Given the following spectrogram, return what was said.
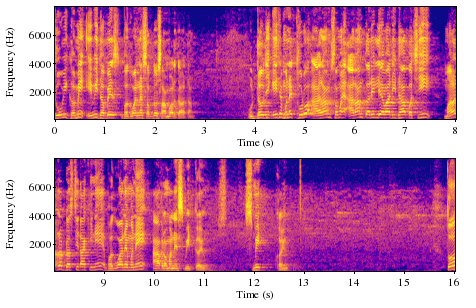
જોવી ગમે એવી ધબે ભગવાનના શબ્દો સાંભળતા હતા. ઉદ્ધવજી કહે છે, મને થોડો આરામ સમય, આરામ કરી લેવા દીધા પછી મારા તરફ દ્રષ્ટિ રાખીને ભગવાને મને આ પ્રમાણે સ્મિત કહ્યું સ્મિત કહ્યું. તો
